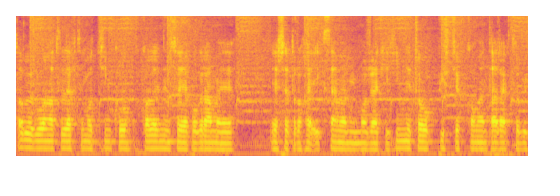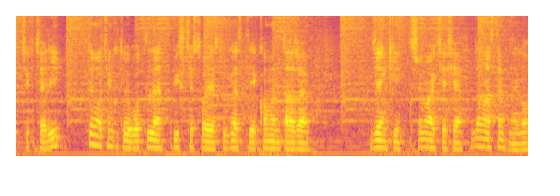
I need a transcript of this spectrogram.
to by było na tyle w tym odcinku. W kolejnym sobie pogramy jeszcze trochę XM i może jakiś inny czołg. Piszcie w komentarzach co byście chcieli. W tym odcinku to by było tyle. Piszcie swoje sugestie, komentarze. Dzięki, trzymajcie się, do następnego.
